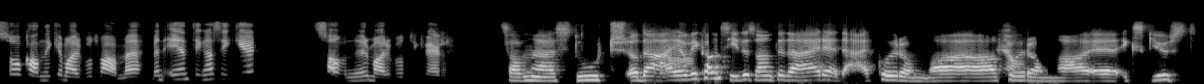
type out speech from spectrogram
så kan ikke Margot være med. Men én ting er sikkert, savner Margot i kveld. Savnet er stort. Og det er jo, vi kan si det sånn at det er, det er korona, korona eh, excused.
